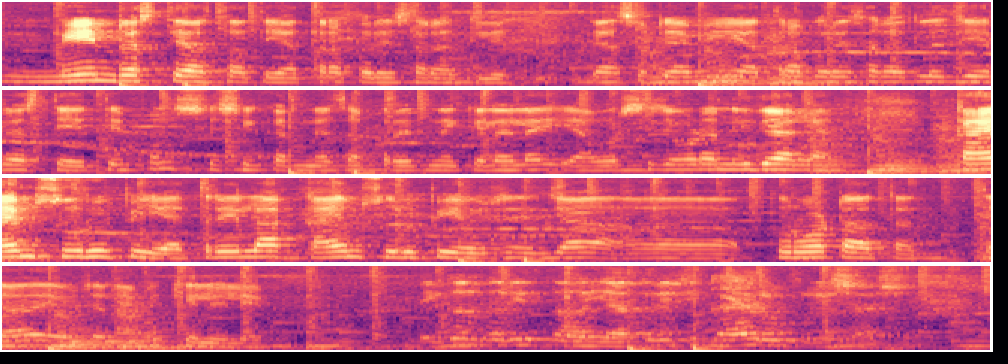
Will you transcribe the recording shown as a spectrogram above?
मेन रस्ते असतात यात्रा परिसरातले त्यासाठी आम्ही यात्रा परिसरातले जे रस्ते आहेत ते पण शिशी करण्याचा प्रयत्न केलेला आहे. यावर्षी जेवढा निधी आहे कायमस्वरूपी यात्रेला कायमस्वरूपी योजना ज्या पुरवठा होतात त्या योजना आम्ही केलेल्या आहेत. एकंदरीत अ, यात्रेची काय रूपरेषा असेल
